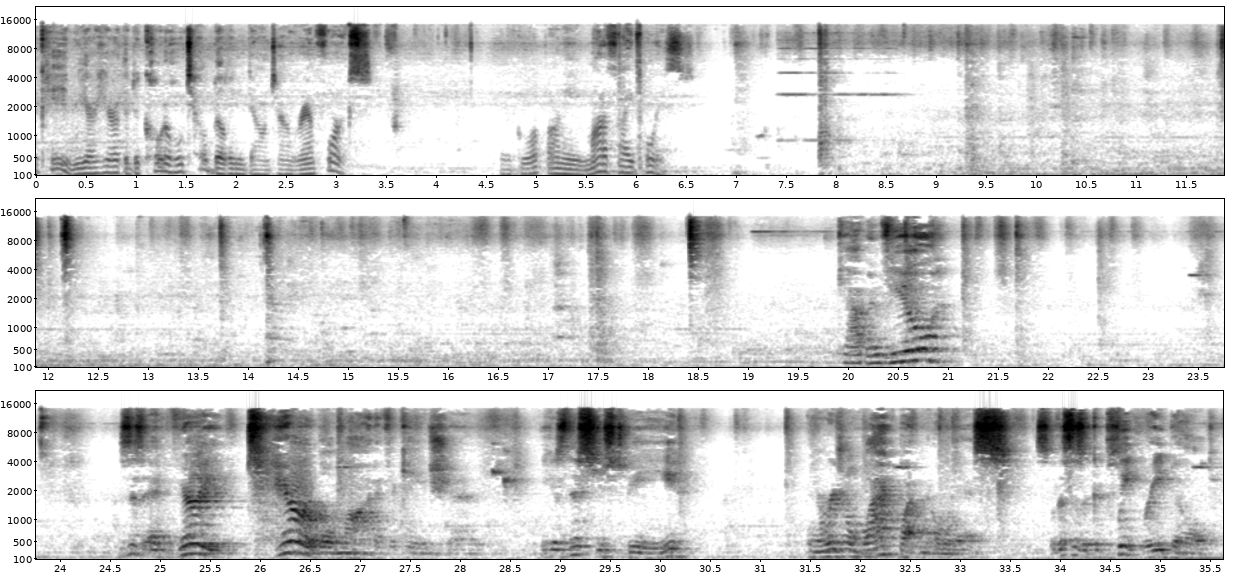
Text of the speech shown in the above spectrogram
Okay, we are here at the Dacotah Hotel building downtown Grand Forks. We're gonna go up on a modified Otis. Cabin view. This is a very terrible modification because this used to be an original black button Otis. So this is a complete rebuild.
